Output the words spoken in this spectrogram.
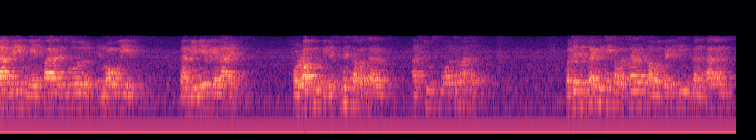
that vein, we inspire this world in more ways than we may realize. For often we dismiss ourselves as too small to matter. But it is when we take ourselves, our abilities and talents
